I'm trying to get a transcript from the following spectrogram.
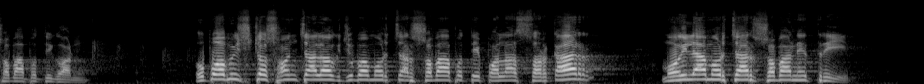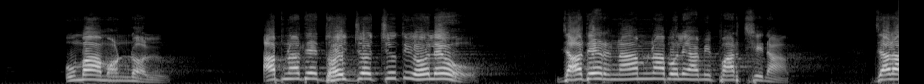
সভাপতিগণ। উপবিষ্ট সঞ্চালক যুব মোর্চার সভাপতি পলাশ সরকার, মহিলা মোর্চার সভানেত্রী উমা মণ্ডল। আপনাদের ধৈর্যচ্যুতি হলেও যাদের নাম না বলে আমি পারছি না। যারা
